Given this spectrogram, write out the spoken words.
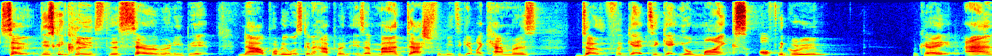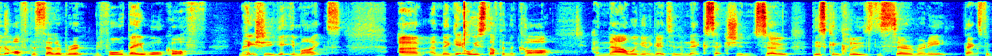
So this concludes the ceremony bit. Now probably what's going to happen is a mad dash for me to get my cameras. Don't forget to get your mics off the groom. okay, and off the celebrant before they walk off. Make sure you get your mics, um, and then get all your stuff in the car. And now we're going to go to the next section. So this concludes the ceremony. Thanks for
